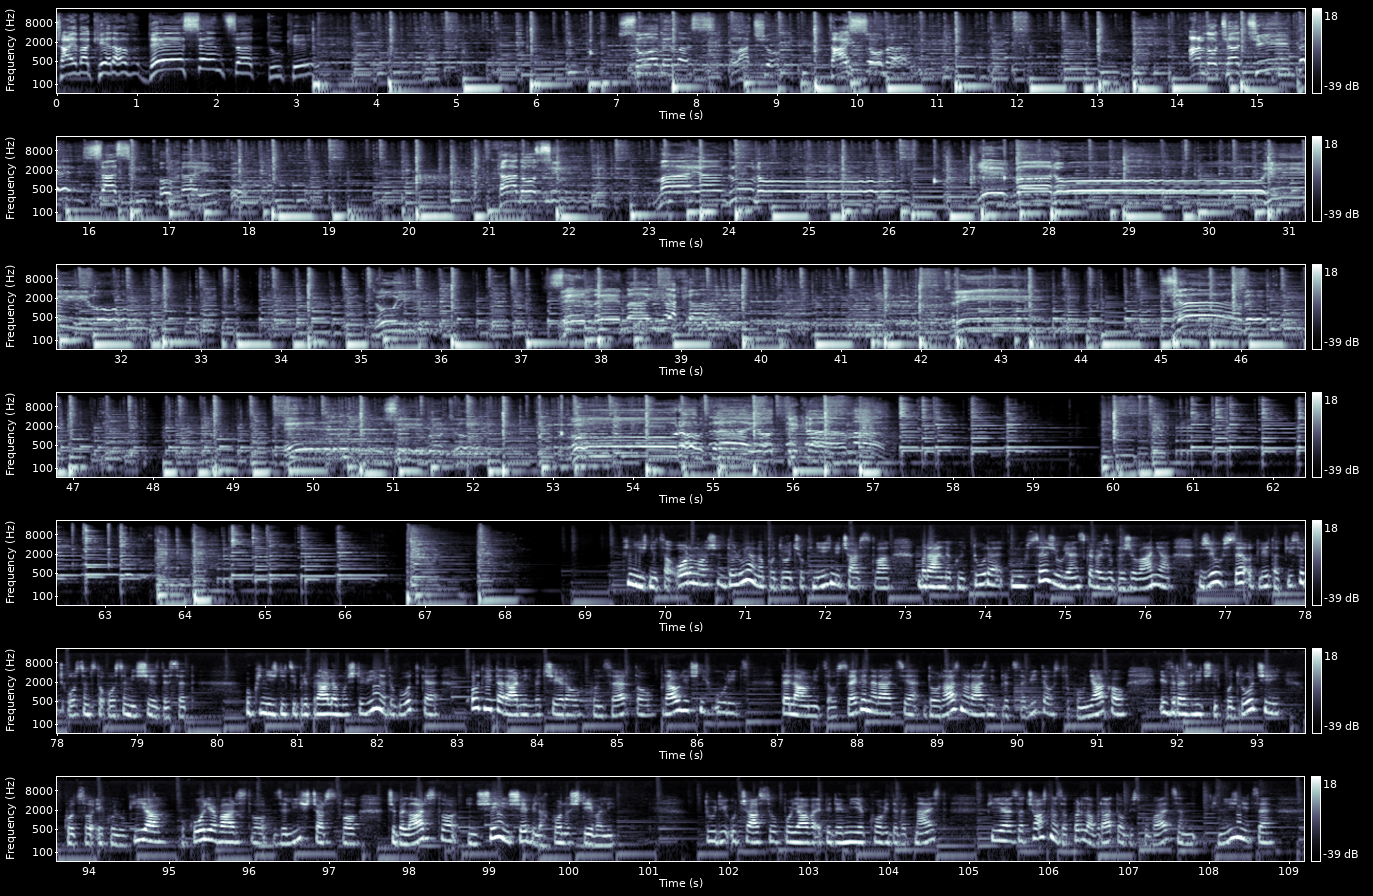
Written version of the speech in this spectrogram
Saiba che era de senza tu che So avelas lacio Ando cipe sasi hojaipe kadosi mai angluno Just. Knjižnica Ormož deluje na področju knjižničarstva, bralne kulture in vseživljenjskega izobraževanja že vse od leta 1868. V knjižnici pripravljamo številne dogodke, od literarnih večerov, koncertov, pravličnih uric, delavnic za vse generacije do raznoraznih predstavitev strokovnjakov iz različnih področij, kot so ekologija, okoljevarstvo, zeliščarstvo, čebelarstvo in še in še bi lahko naštevali. Tudi v času pojava epidemije COVID-19, ki je začasno zaprla vrata obiskovalcem knjižnice,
